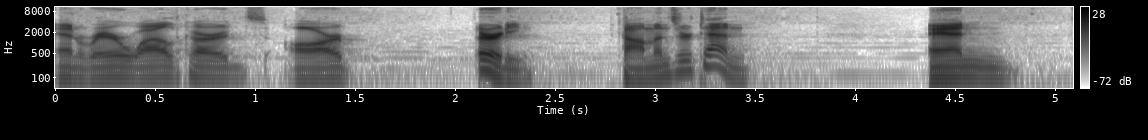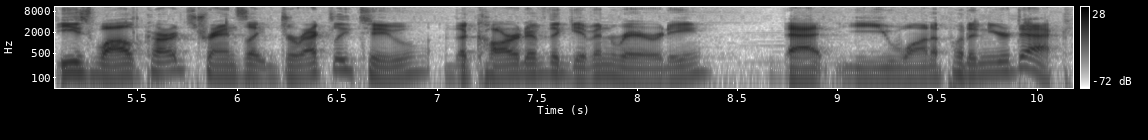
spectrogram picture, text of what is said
And rare wildcards are 30. Commons are 10. And these wildcards translate directly to the card of the given rarity that you want to put in your deck.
